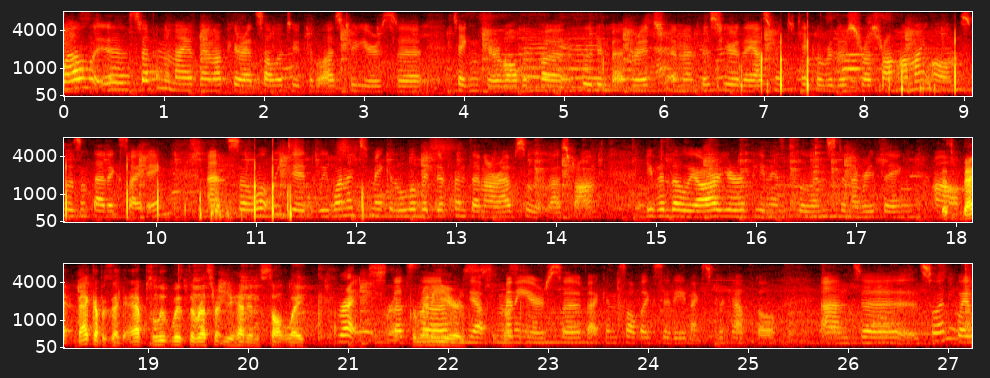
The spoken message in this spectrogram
well, uh, Stefan and I have been up here at Solitude for the last two years, uh, taking care of all the fu- food and beverage. And then this year they asked me to take over this restaurant on my own. So isn't that exciting? And so what we did, we wanted to make it a little bit different than our Absolute restaurant. Even though we are European influenced and everything. Um, back, back up second. Absolute was the restaurant you had in Salt Lake. Right. Right, That's for many the- years. Yeah, for many years uh, back in Salt Lake City, next to the Capitol. And uh, so anyway,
